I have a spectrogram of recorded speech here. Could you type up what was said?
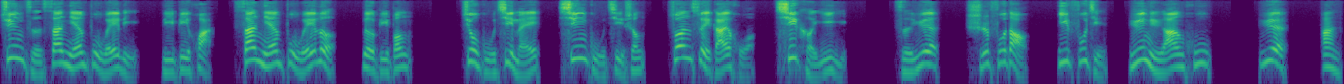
君子三年不为礼，礼必坏；三年不为乐，乐必崩。旧骨既霉，新骨既生，钻碎改火，期可已矣。子曰：时夫道。一夫锦与女安乎？曰：安。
